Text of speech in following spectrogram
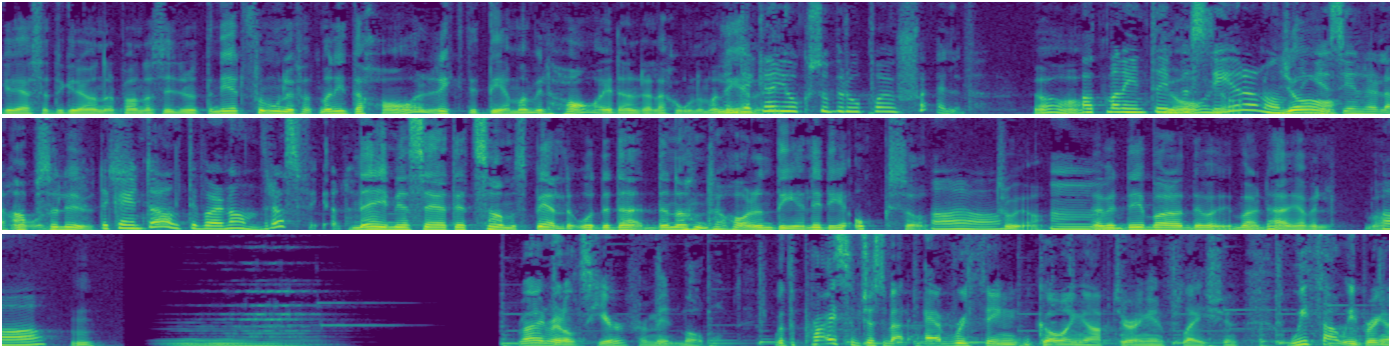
gräset är grönare på andra sidan. Utan det är förmodligen för att man inte har riktigt det man vill ha i den relationen man Men lever det kan i. ju också bero på en själv. Ja. Att man inte investerar ja. någonting Ja, i sin relation. Absolut. Det kan ju inte alltid vara den andras fel. Nej, men jag säger att det är ett samspel och det där, den andra har en del i det också. Ja, ja. Tror jag. jag vill, det, är bara, det var bara där jag vill vara. Ja. Ryan Reynolds here from Mint Mobile. With the price of just about everything going up during inflation, we thought we'd bring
